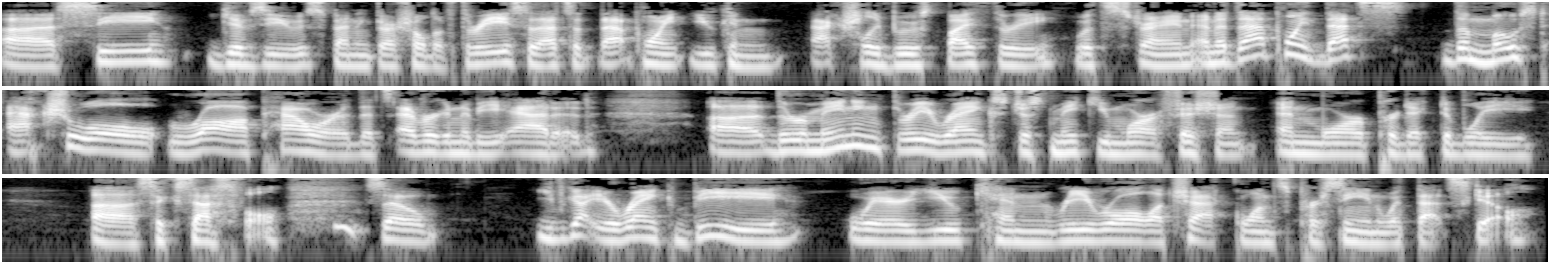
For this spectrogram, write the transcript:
Uh, C gives you spending threshold of three. So that's at that point you can actually boost by three with strain. And at that point, that's the most actual raw power that's ever going to be added. Uh, the remaining three ranks just make you more efficient and more predictably, uh, successful. So you've got your rank B where you can re-roll a check once per scene with that skill.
